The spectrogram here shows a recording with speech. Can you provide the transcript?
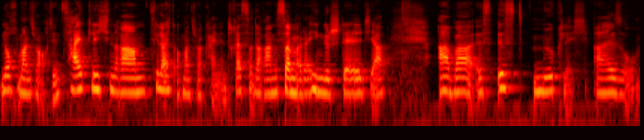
noch manchmal auch den zeitlichen Rahmen, vielleicht auch manchmal kein Interesse daran, ist dann mal dahingestellt, ja. Aber es ist möglich. Also,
